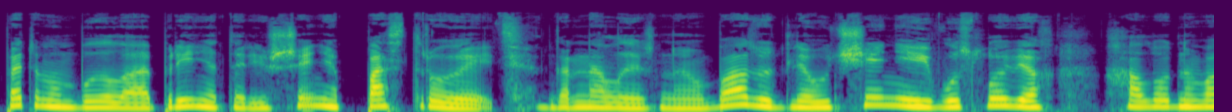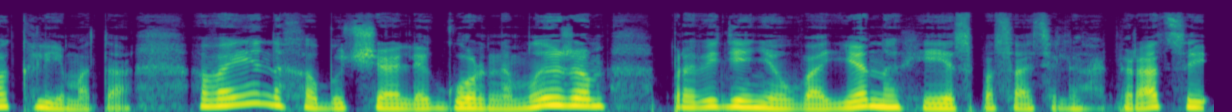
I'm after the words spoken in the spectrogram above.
Поэтому было принято решение построить горнолыжную базу для учений в условиях холодного климата. Военных обучали горным лыжам, проведению военных и спасательных операций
